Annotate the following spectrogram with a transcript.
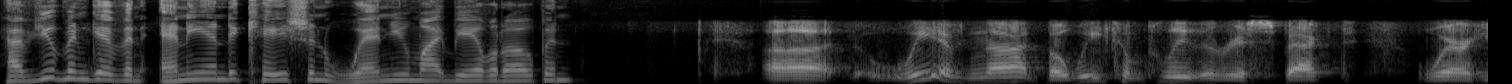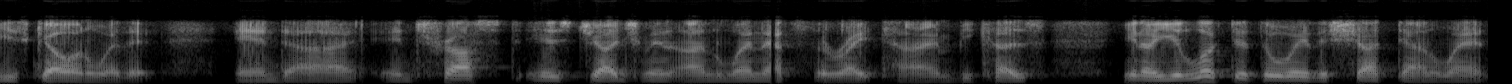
Have you been given any indication when you might be able to open? Uh, we have not, but we completely respect where he's going with it, and uh, and trust his judgment on when that's the right time. Because you know, you looked at the way the shutdown went.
